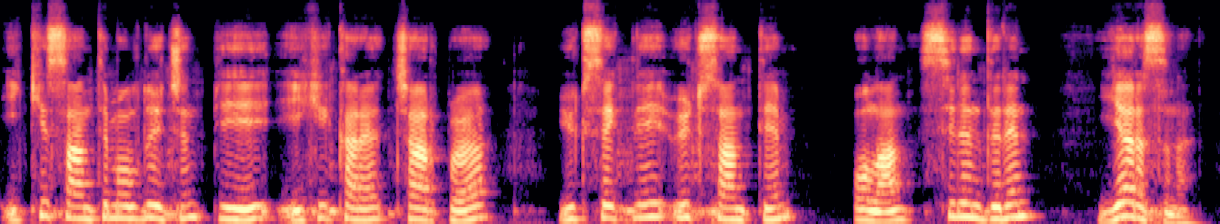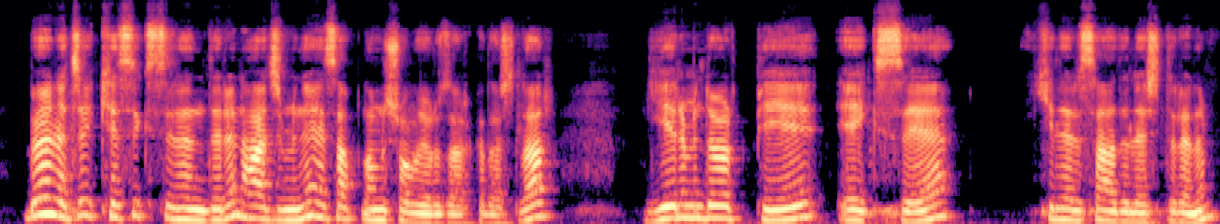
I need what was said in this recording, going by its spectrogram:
2 santim olduğu için pi 2 kare çarpı yüksekliği 3 santim olan silindirin yarısını. Böylece kesik silindirin hacmini hesaplamış oluyoruz arkadaşlar. 24 pi eksi ikileri sadeleştirelim.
